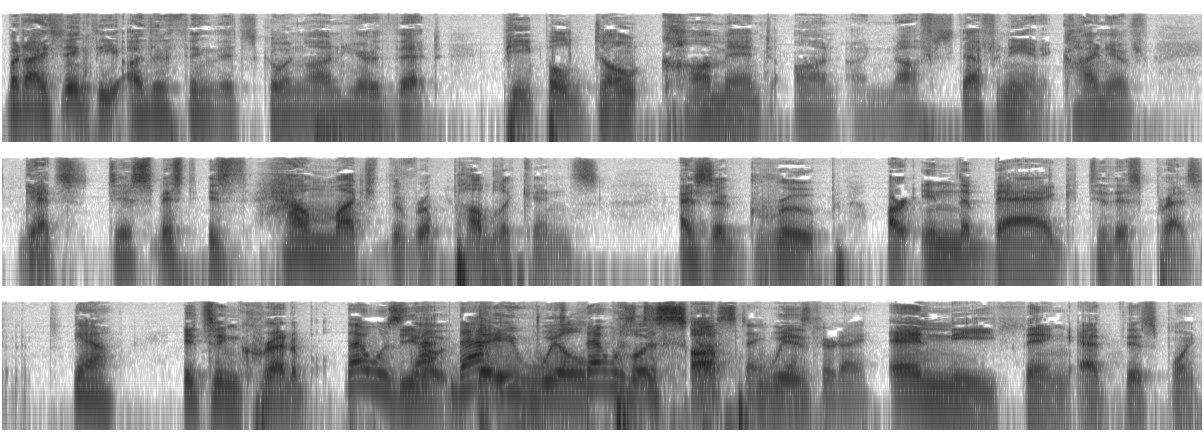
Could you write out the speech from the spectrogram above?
But I think the other thing that's going on here that people don't comment on enough, Stephanie, and it kind of gets dismissed, is how much the Republicans as a group are in the bag to this president. Yeah, It's incredible. That was- you that- know, that- they will that was put disgusting up with yesterday. anything at this point.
